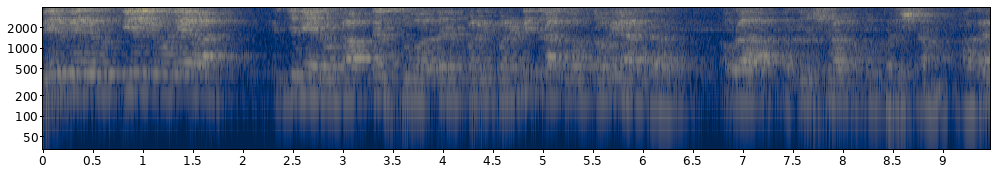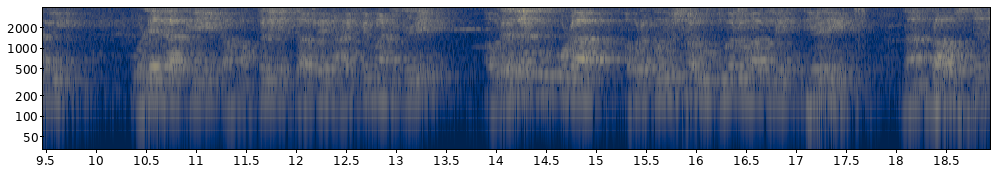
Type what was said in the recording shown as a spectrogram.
ಬೇರೆ ಬೇರೆ ವೃತ್ತಿಯಲ್ಲಿ ಒಳ್ಳೆಯ ಇಂಜಿನಿಯರು ಡಾಕ್ಟರ್ಸು ಅದರ ಪರಿ, ಪರಿಣಿತರಾಗುವಂಥವ್ರು ಯಾರಿದ್ದಾರೋ, ಅವರ ಅದೃಷ್ಟ ಮತ್ತು ಪರಿಶ್ರಮ. ಹಾಗಾಗಿ ಒಳ್ಳೆಯದಾಗಲಿ ಆ ಮಕ್ಕಳಿಗೆ ತಾವೇನು ಆಯ್ಕೆ ಮಾಡಿದ್ದೀರಿ, ಅವರೆಲ್ಲರಿಗೂ ಕೂಡ ಅವರ ಭವಿಷ್ಯ ಉಜ್ವಲವಾಗಲಿ ಅಂತ ಹೇಳಿ ನಾನು ಭಾವಿಸ್ತೇನೆ.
